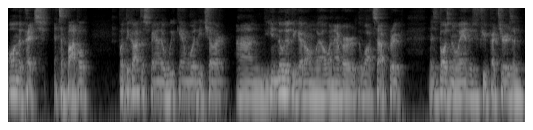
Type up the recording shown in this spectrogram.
on the pitch. It's a battle, but they got to spend a weekend with each other, and you know that they get on well whenever the WhatsApp group is buzzing away and there's a few pictures and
